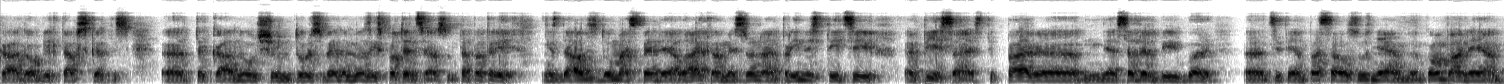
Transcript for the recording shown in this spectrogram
kāda objekta apskates. Tā kā nu, šim turismu veidam ir milzīgs potenciāls. Un tāpat arī es daudz domāju, pēdējā laikā mēs runājam par investīciju piesaisti, par sadarbību ar citiem pasaules uzņēmumiem, kompānijām.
